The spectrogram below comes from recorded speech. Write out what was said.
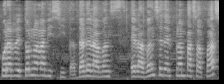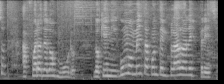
por el retorno a las visitas, dado el avance, el avance del plan paso a paso afuera de los muros, lo que en ningún momento ha contemplado al exprese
